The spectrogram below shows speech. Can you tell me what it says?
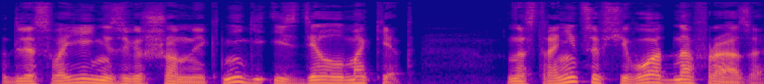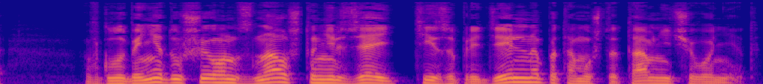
для своей незавершенной книги и сделал макет. На странице всего одна фраза. В глубине души он знал, что нельзя идти запредельно, потому что там ничего нет.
